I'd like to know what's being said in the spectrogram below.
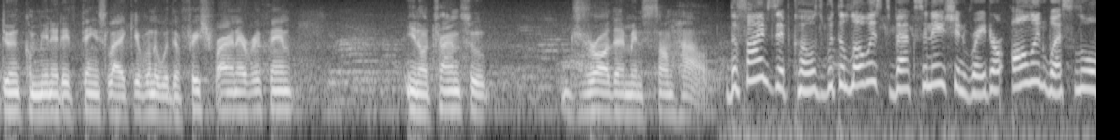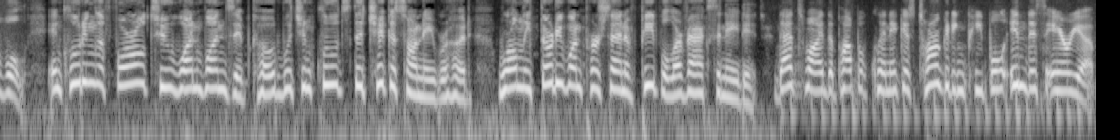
doing community things like even with the fish fry and everything, you know, trying to draw them in somehow. The five zip codes with the lowest vaccination rate are all in West Louisville, including the 40211 zip code, which includes the Chickasaw neighborhood, where only 31% of people are vaccinated. That's why the pop up clinic is targeting people in this area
